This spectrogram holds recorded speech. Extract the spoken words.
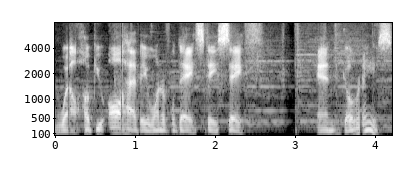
well. Hope you all have a wonderful day. Stay safe and go Rays.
